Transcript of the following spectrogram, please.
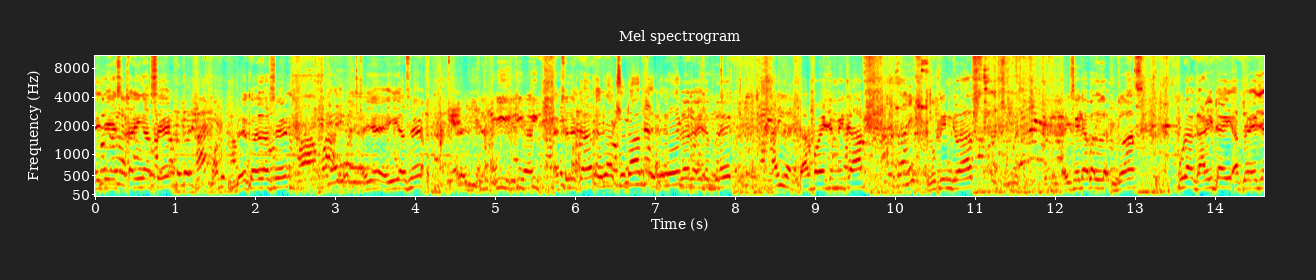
এই যে স্টারিং আছে ব্রেক অয়েল আছে এই যে এই আছে অ্যাক্সিলেটার এটা ব্রেক। তারপর এই যে মিটার লুকিং গ্লাস এই সাইড আবার গ্লাস। পুরা গাড়িটাই আপনার এই যে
